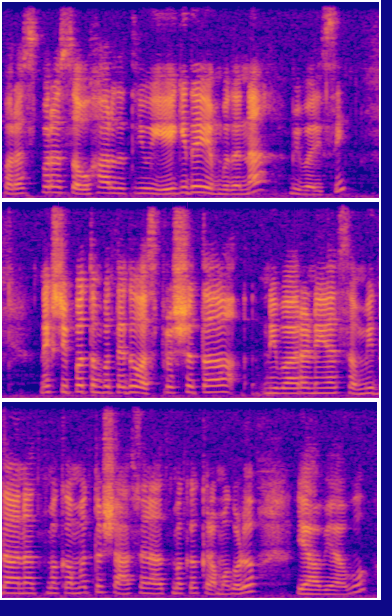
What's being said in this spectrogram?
ಪರಸ್ಪರ ಸೌಹಾರ್ದತೆಯು ಹೇಗಿದೆ ಎಂಬುದನ್ನು ವಿವರಿಸಿ. ನೆಕ್ಸ್ಟ್ ಇಪ್ಪತ್ತೊಂಬತ್ತನೇದು ಅಸ್ಪೃಶ್ಯತಾ ನಿವಾರಣೆಯ ಸಂವಿಧಾನಾತ್ಮಕ ಮತ್ತು ಶಾಸನಾತ್ಮಕ ಕ್ರಮಗಳು ಯಾವ್ಯಾವು?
